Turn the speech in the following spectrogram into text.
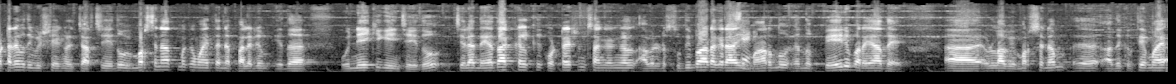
ഒട്ടനവധി വിഷയങ്ങൾ ചർച്ച ചെയ്തു. വിമർശനാത്മകമായി തന്നെ പലരും ഇത് ഉന്നയിക്കുകയും ചെയ്തു. ചില നേതാക്കൾക്ക് കൊട്ടേഷൻ സംഘങ്ങൾ അവരുടെ സ്തുതിപാഠകരായി മാറുന്നു എന്ന് പേര് പറയാതെ ഉള്ള വിമർശനം അത് കൃത്യമായി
